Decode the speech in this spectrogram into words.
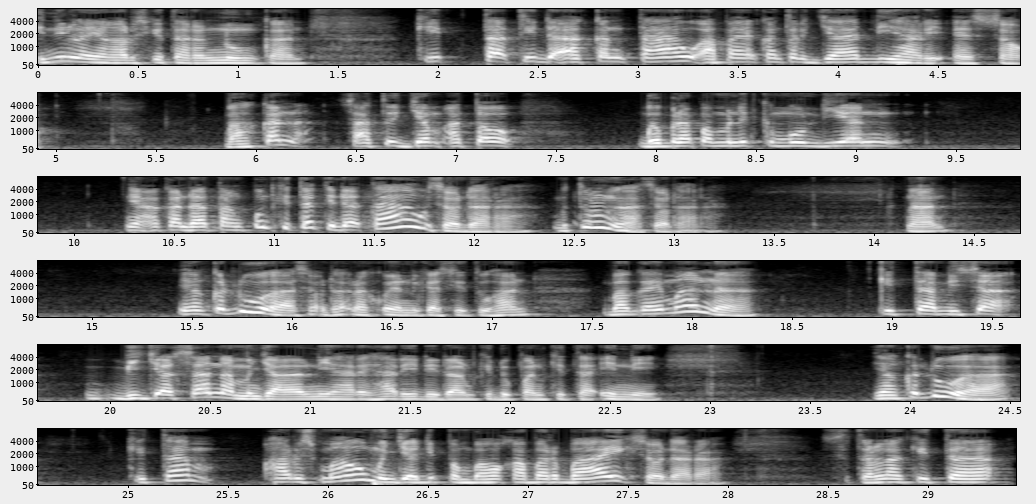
Inilah yang harus kita renungkan. Kita tidak akan tahu apa yang akan terjadi hari esok. Bahkan satu jam atau beberapa menit kemudian yang akan datang pun kita tidak tahu, saudara. Betul nggak, saudara? Nah, yang kedua, saudaraku yang dikasih Tuhan, bagaimana kita bisa bijaksana menjalani hari-hari di dalam kehidupan kita ini? Yang kedua, kita harus mau menjadi pembawa kabar baik, saudara. Setelah kita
